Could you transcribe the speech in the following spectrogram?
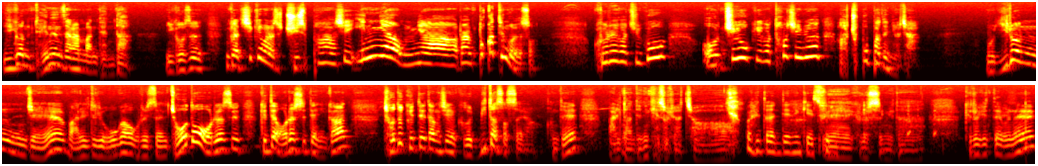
이건 되는 사람만 된다. 이것은 그러니까 쉽게 말해서 G스팟이 있냐 없냐랑 똑같은 거였어. 그래가지고 어 지옥기가 터지면 아 축복받은 여자. 뭐 이런 이제 말들이 오가고 그랬어요. 저도 어렸을 그때 어렸을 때니까 저도 그때 당시에 그걸 믿었었어요. 근데 말도 안 되는 개소리였죠. 말도 안 되는 개수. 네, 그렇습니다. 그렇기 때문에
